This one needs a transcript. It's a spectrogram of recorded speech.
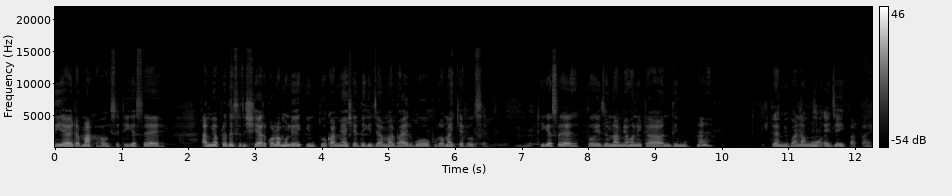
দিয়ে এটা মাখা হয়েছে ঠিক আছে? আমি আপনাদের সাথে শেয়ার করলাম বলে, কিন্তু আমি এসে দেখি যে আমার ভাইয়ের বউ পুরো মাইকে ফেলছে। ঠিক আছে? তো এই জন্য আমি এখন এটা দিমু হ্যাঁ? এটা আমি বানামু, এই যে এই পাতায়।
